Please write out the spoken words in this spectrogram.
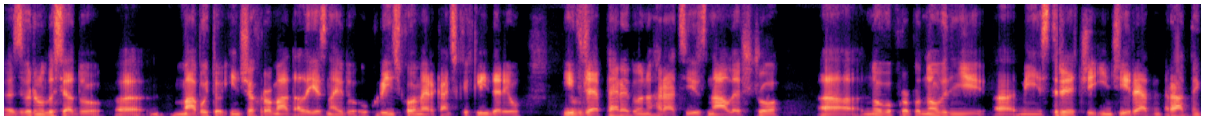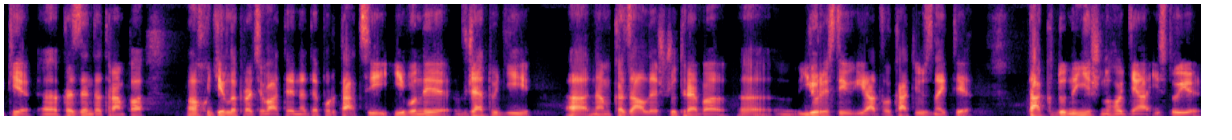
звернулися до, е, мабуть, до інших громад, але я знаю до українсько-американських лідерів. І вже перед інаугурацією знали, що е, новопропоновані е, міністри чи інші рад- радники президента Трампа хотіли працювати на депортації, і вони вже тоді нам казали, що треба юристів і адвокатів знайти. Так до нинішнього дня існує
